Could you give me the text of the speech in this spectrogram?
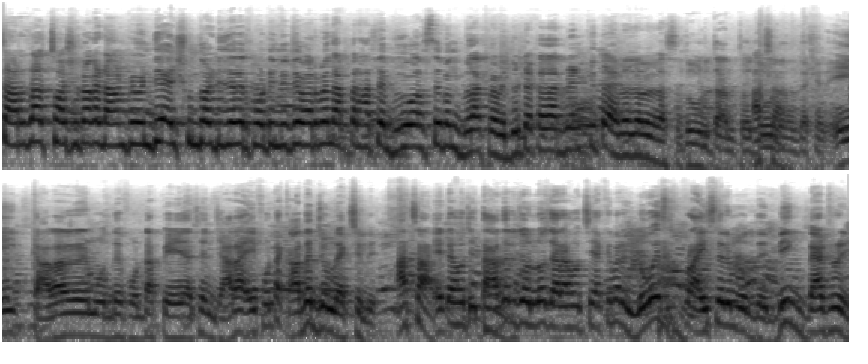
চার হাজার ছয়শো টাকা ডাউন পেমেন্ট দিয়ে এই সুন্দর ডিজাইনের ফোনটি নিতে পারবেন। আপনার হাতে ব্লু আছে এবং ব্ল্যাক পাবে। দুইটা কালার ব্র্যান্ড কিন্তু অ্যাভেলেবল আছে। দুর্দান্ত আচ্ছা। দুর্দান্ত। দেখেন এই কালারের মধ্যে ফোনটা পেয়ে যাচ্ছেন যারা। এই ফোনটা কাদের জন্য অ্যাকচুয়ালি আচ্ছা। এটা হচ্ছে তাদের জন্য যারা হচ্ছে একেবারে লোয়েস্ট প্রাইসের মধ্যে বিগ ব্যাটারি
